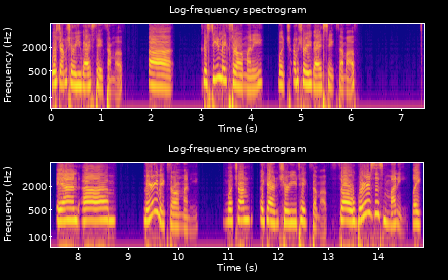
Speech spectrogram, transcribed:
which I'm sure you guys take some of. Uh, Christine makes her own money, which I'm sure you guys take some of. And um, Meri makes her own money, which I'm again sure you take some of. So where's this money? Like,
